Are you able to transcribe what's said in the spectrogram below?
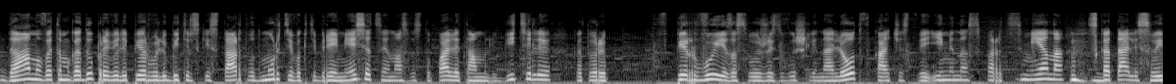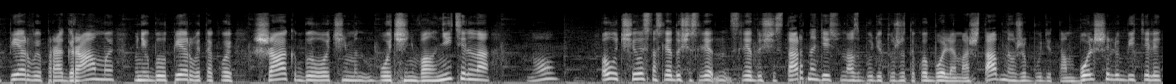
Да, мы в этом году провели первый любительский старт в Удмуртии в октябре месяце, и у нас выступали там любители, которые впервые за свою жизнь вышли на лед в качестве именно спортсмена, скатали свои первые программы. У них был первый такой шаг, было очень, очень волнительно, но получилось на следующий, след- следующий старт, надеюсь, у нас будет уже такой более масштабный, уже будет там больше любителей.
